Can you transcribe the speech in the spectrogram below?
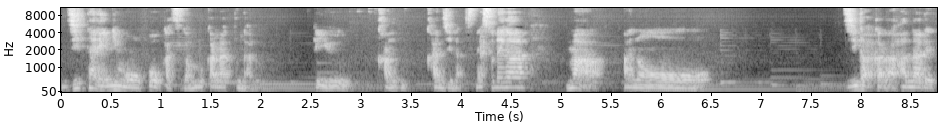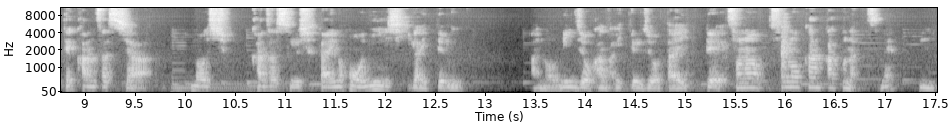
自体にもフォーカスが向かなくなるっていう感じなんですね。それが、まあ、あの自我から離れて観察者の観察する主体の方に意識がいってるあの、臨場感がいってる状態って、その、その感覚なんですね。うん。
